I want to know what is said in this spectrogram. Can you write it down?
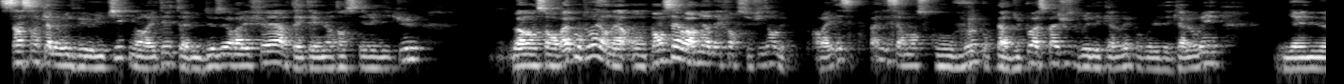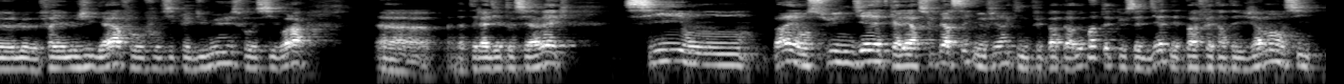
500 euh, calories de vélo elliptique, mais en réalité, tu as mis deux heures à les faire, tu as été à une intensité ridicule. Bah, on s'en rend pas compte, ouais, on, a, on pensait avoir mis un effort suffisant, mais en réalité, c'est pas nécessairement ce qu'on veut pour perdre du poids, c'est pas juste brûler des calories pour brûler des calories. Il y a une, le, logique derrière, faut, faut aussi créer du muscle, faut aussi, voilà euh, adapter la diète aussi avec. Si on, pareil, on suit une diète qui a l'air super sec mais au qui ne fait pas perdre de poids, peut-être que cette diète n'est pas faite intelligemment aussi.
